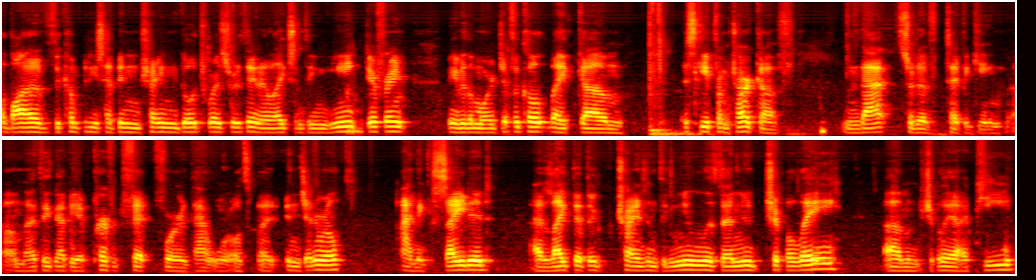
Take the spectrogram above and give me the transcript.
a lot of the companies have been trying to go towards, sort of thing. I like something unique, different, maybe the more difficult, like um, Escape from Tarkov that sort of type of game. Um, I think that'd be a perfect fit for that world. But in general, I'm excited. I like that they're trying something new with a new AAA, um, AAA IP,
